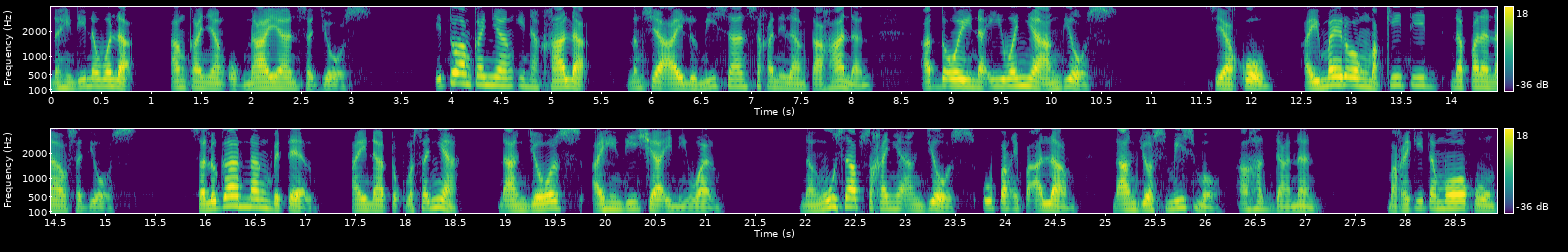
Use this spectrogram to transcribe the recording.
na hindi nawala ang kanyang ugnayan sa Diyos. Ito ang kanyang inakala nang siya ay lumisan sa kanilang tahanan at dooy naiwan niya ang Diyos. Si Jacob ay mayroong makitid na pananaw sa Diyos. Sa lugar ng Betel ay natuklasan niya na ang Diyos ay hindi siya iniwan. Nangusap sa kanya ang Diyos upang ipaalam na ang Diyos mismo ang hagdanan. Makikita mo kung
